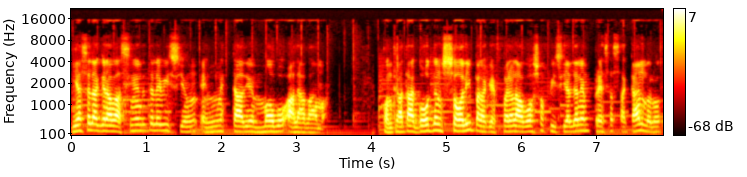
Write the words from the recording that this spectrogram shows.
y hace las grabaciones de televisión en un estadio en Mobo, Alabama. Contrata a Golden Solly para que fuera la voz oficial de la empresa, sacándolo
